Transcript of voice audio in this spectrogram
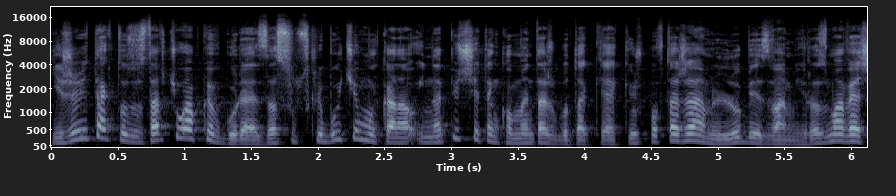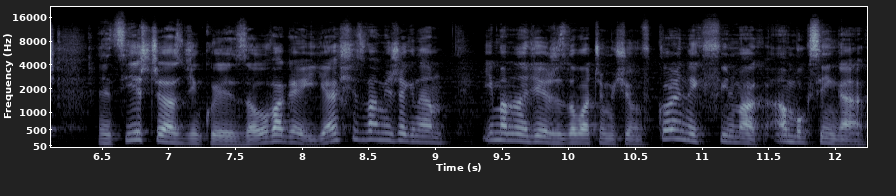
Jeżeli tak, to zostawcie łapkę w górę, zasubskrybujcie mój kanał i napiszcie ten komentarz, bo tak jak już powtarzałem, lubię z Wami rozmawiać. Więc jeszcze raz dziękuję za uwagę ja się z Wami żegnam i mam nadzieję, że zobaczymy się w kolejnych filmach, unboxingach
